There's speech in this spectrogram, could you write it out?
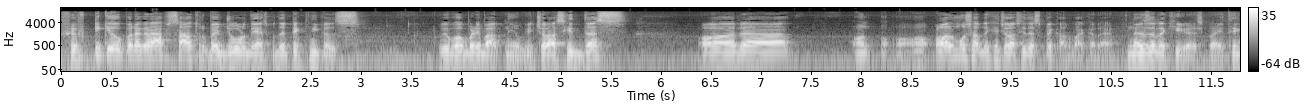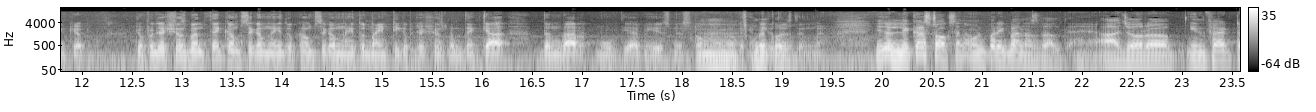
50 के ऊपर अगर आप सात रुपए जोड़ दें इस पर टेक्निकल्स तो कोई बहुत बड़ी बात नहीं होगी। चौरासी दस और ऑलमोस्ट आप देखिए चौरासी दस पे कारोबार कर रहा है। नज़र रखिएगा इस पर आई थिंक जो प्रोजेक्शंस बनते हैं कम से कम नहीं तो कम से कम नहीं तो 90 के प्रोजेक्शंस बनते हैं। क्या दमदार मूव दिया है इसने स्टॉक बिल्कुल। दस दिन में? ये जो लिकर स्टॉक्स है ना उन पर एक बार नज़र डालते हैं। आज और इनफैक्ट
